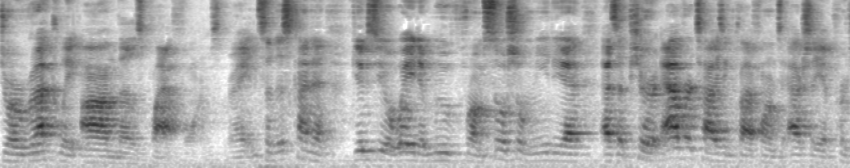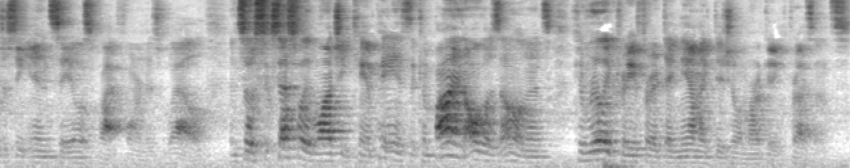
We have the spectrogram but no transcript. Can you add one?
directly on those platforms, right? And so this kind of gives you a way to move from social media as a pure advertising platform to actually a purchasing and sales platform as well. And so successfully launching campaigns that combine all those elements can really create for a dynamic digital marketing presence.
